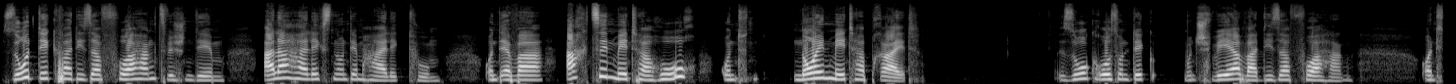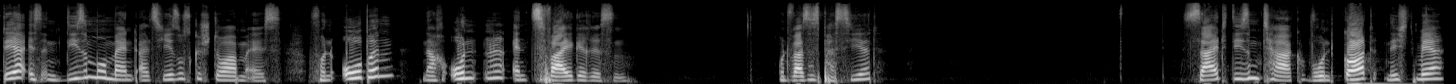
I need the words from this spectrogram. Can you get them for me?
So dick war dieser Vorhang zwischen dem Allerheiligsten und dem Heiligtum. Und er war 18 Meter hoch und neun Meter breit. So groß und dick und schwer war dieser Vorhang. Und der ist in diesem Moment, als Jesus gestorben ist, von oben nach unten entzwei gerissen. Und was ist passiert? Seit diesem Tag wohnt Gott nicht mehr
